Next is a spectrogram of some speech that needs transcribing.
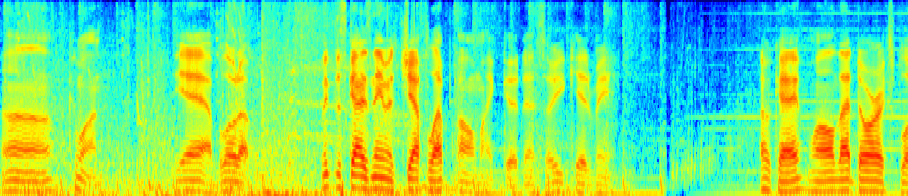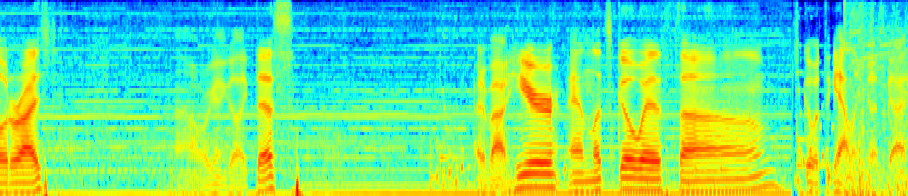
Uh, come on. Yeah, blow it up. I think this guy's name is Jeff Lep. Oh my goodness, are you kidding me? Okay, well that door exploderized. Uh, we're gonna go like this. Right about here, and let's go with, um, let's go with the Gatling gun guy.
